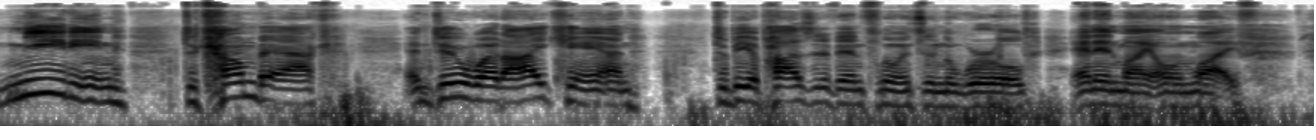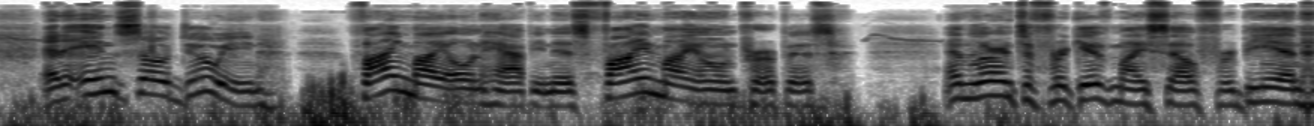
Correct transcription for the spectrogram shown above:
needing to come back and do what I can to be a positive influence in the world and in my own life. And in so doing, find my own happiness, find my own purpose, and learn to forgive myself for being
